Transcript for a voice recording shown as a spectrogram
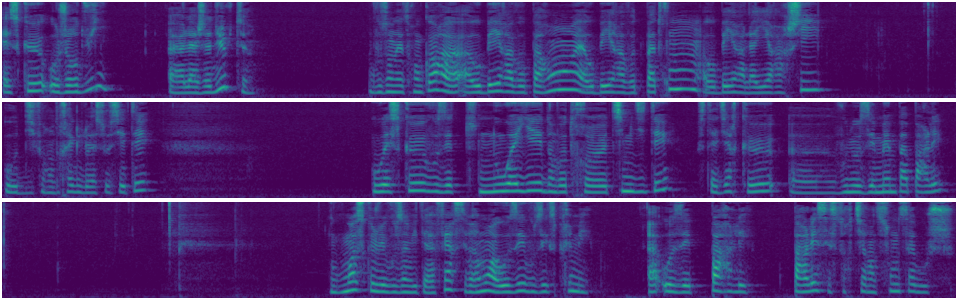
Est-ce que aujourd'hui, à l'âge adulte, vous en êtes encore à, obéir à vos parents, à obéir à votre patron, à obéir à la hiérarchie, aux différentes règles de la société? Ou est-ce que vous êtes noyé dans votre timidité, c'est-à-dire que euh, vous n'osez même pas parler? Donc moi, ce que je vais vous inviter à faire, c'est vraiment à oser vous exprimer, à oser parler. Parler, c'est sortir un son de sa bouche.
